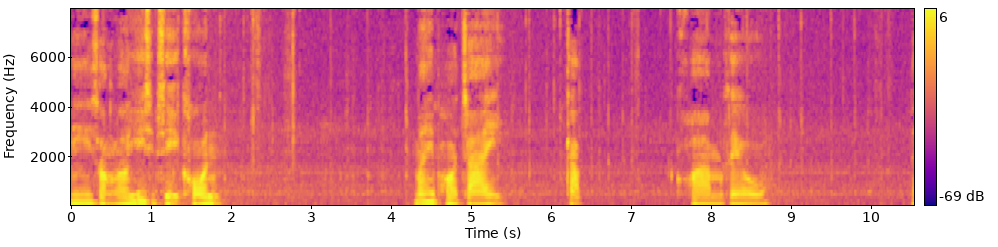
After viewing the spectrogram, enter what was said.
มี 224 คน ไม่พอใจ ความเร็ว ใน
